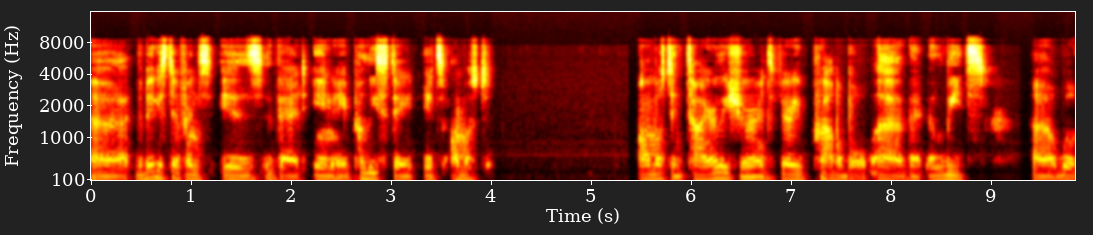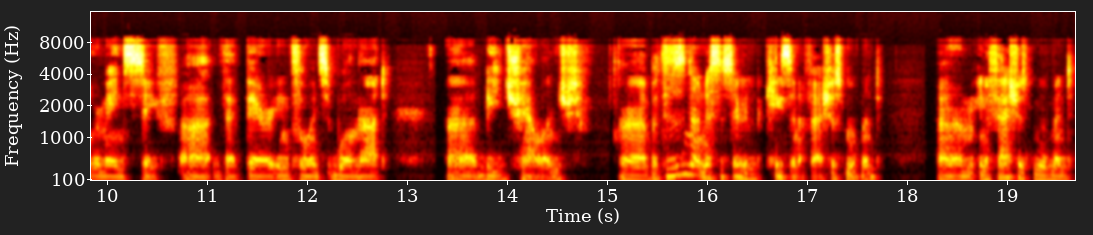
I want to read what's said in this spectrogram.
Uh, the biggest difference is that in a police state, it's almost almost entirely sure, it's very probable uh, that elites uh, will remain safe, uh, that their influence will not uh, be challenged. But this is not necessarily the case in a fascist movement. Um, in a fascist movement,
